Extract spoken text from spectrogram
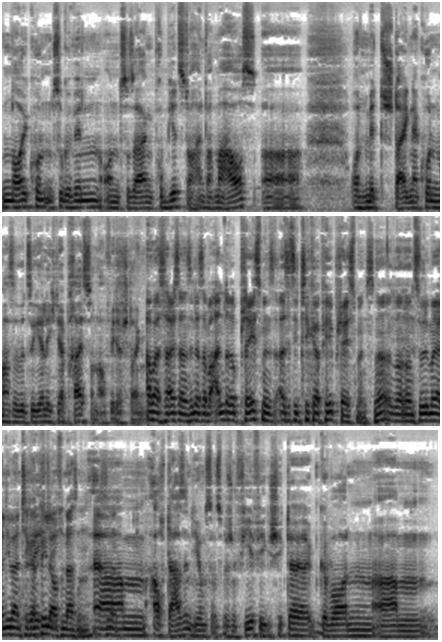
Neukunden zu gewinnen und zu sagen, probiert's doch einfach mal aus. Äh, und mit steigender Kundenmasse wird sicherlich der Preis dann auch wieder steigen. Aber das heißt, dann sind das aber andere Placements als die TKP-Placements, ne? Sonst würde man ja lieber ein TKP Richtig. laufen lassen. Ähm, auch da sind die Jungs inzwischen viel, viel geschickter geworden. Ähm,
